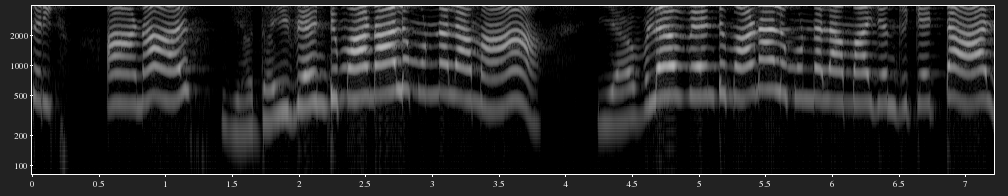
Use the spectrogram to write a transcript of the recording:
சரி. ஆனால் எதை வேண்டுமானாலும் உண்ணலாமா? எவ்வளவு வேண்டுமானாலும் உண்ணலாமா என்று கேட்டால்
